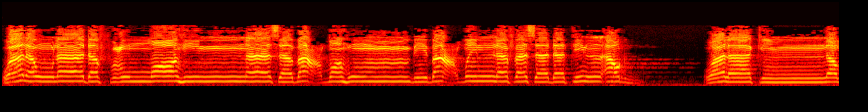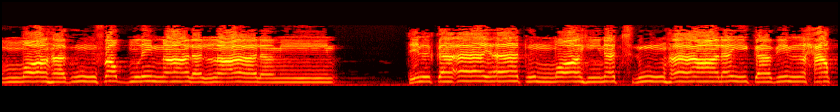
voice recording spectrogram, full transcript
ولولا دفع الله الناس بعضهم ببعض لفسدت الأرض ولكن الله ذو فضل على العالمين. تلك آيات الله نتلوها عليك بالحق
